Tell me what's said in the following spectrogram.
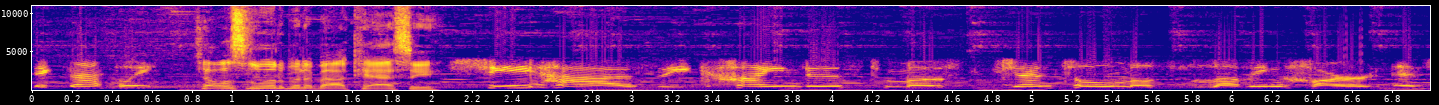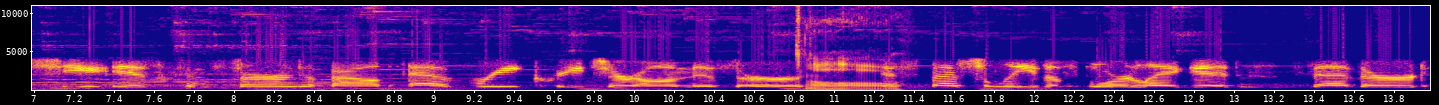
exactly. Tell us a little bit about Cassie. She has the kindest, most gentle, most loving heart, and she is concerned about every creature on this earth, Aw. especially the four legged, feathered,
